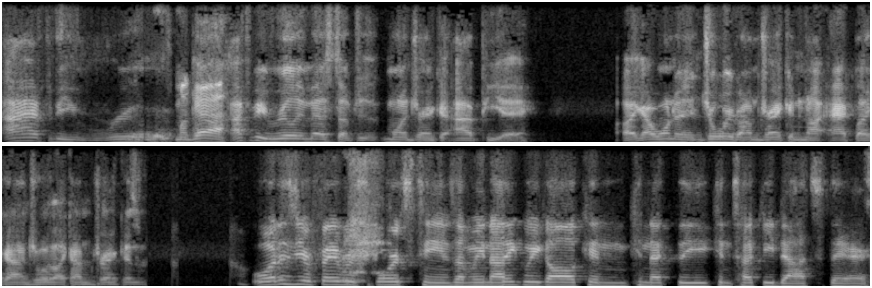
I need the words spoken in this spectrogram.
I have to be real. My guy. I have to be really messed up to want to drink an IPA. Like, I want to enjoy what I'm drinking and not act like I enjoy like I'm drinking. What is your favorite sports teams? I mean, I think we all can connect the Kentucky dots there.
